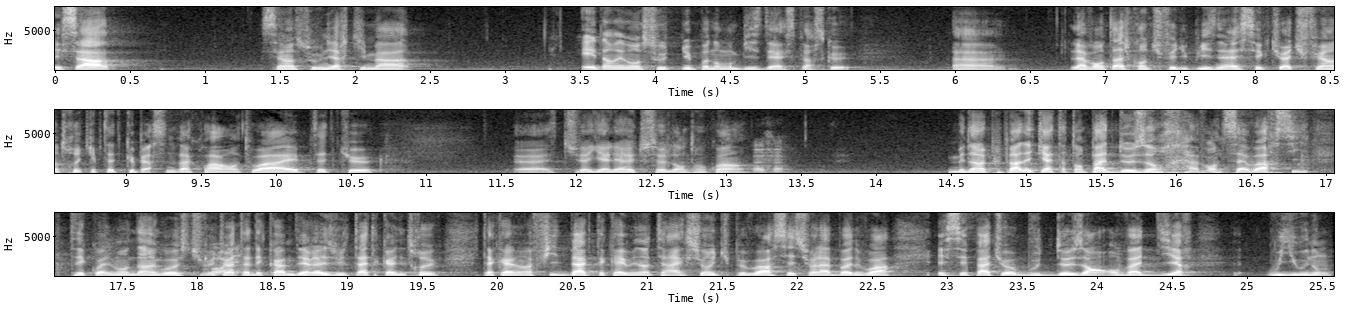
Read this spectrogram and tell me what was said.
Et ça, c'est un souvenir qui m'a énormément soutenu pendant mon business parce que euh, l'avantage quand tu fais du business, c'est que tu vois, tu fais un truc et peut-être que personne va croire en toi et peut-être que euh, tu vas galérer tout seul dans ton coin. Mhm. Mais dans la plupart des cas, tu n'attends pas deux ans avant de savoir si tu es complètement dingo. Si tu veux, tu vois, as quand même des résultats, tu as quand même des trucs, tu as quand même un feedback, tu as quand même une interaction et tu peux voir si c'est sur la bonne voie. Et c'est pas, tu vois, au bout de deux ans, on va te dire oui ou non.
